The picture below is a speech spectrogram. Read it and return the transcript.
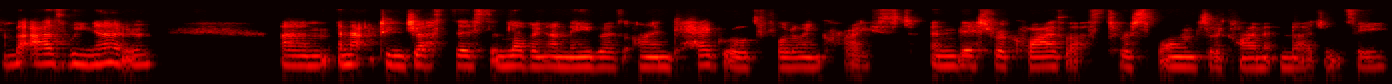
But as we know, um, enacting justice and loving our neighbours are integral to following Christ, and this requires us to respond to the climate emergency.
